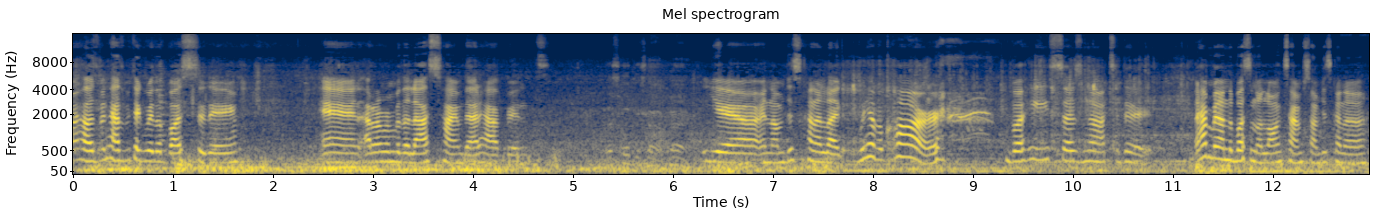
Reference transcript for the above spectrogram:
My husband has me take me the bus today, and I don't remember the last time that happened. Let's hope it's not packed. Yeah, and I'm just kind of like, we have a car, but he says not today. I haven't been on the bus in a long time, so I'm just gonna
